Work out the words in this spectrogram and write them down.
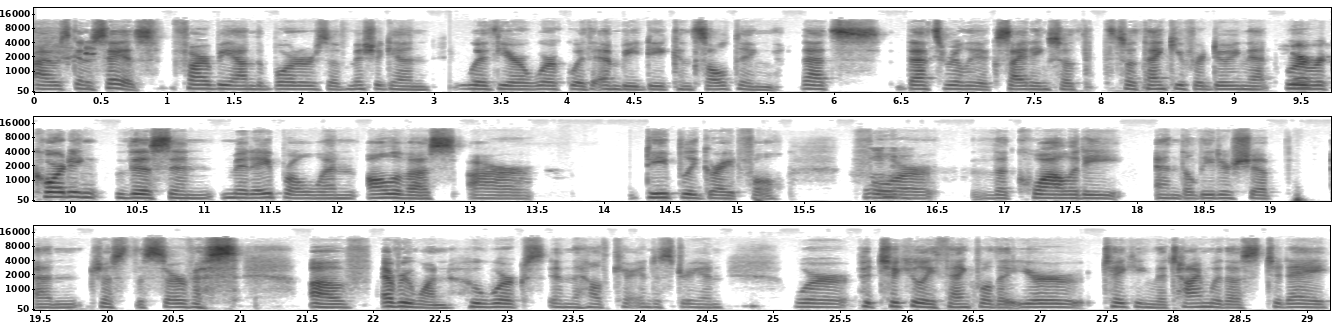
I was going to say it's far beyond the borders of Michigan with your work with MBD Consulting. That's that's really exciting. So so thank you for doing that. Sure. We're recording this in mid-April when all of us are deeply grateful for mm-hmm. the quality and the leadership and just the service of everyone who works in the healthcare industry. And we're particularly thankful that you're taking the time with us today.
